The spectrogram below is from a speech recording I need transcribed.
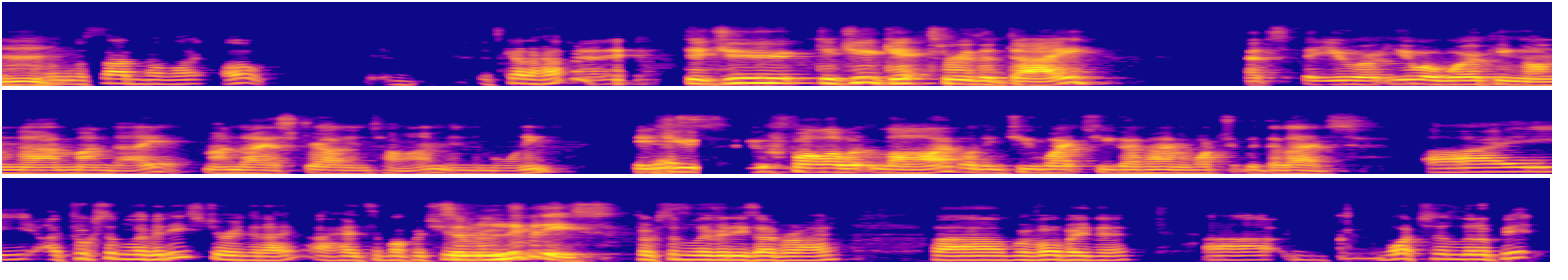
Mm. All of a sudden, I'm like, oh, it's going to happen. Did, you did you get through the day? That's you were you were working on uh, Monday, Monday Australian time in the morning. Did Yes. you, you follow it live, or did you wait till you got home and watch it with the lads? I I took some liberties during the day. I had some opportunities. Some liberties. took some liberties, O'Brien. Um, we've all been there. Uh, watched it a little bit,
